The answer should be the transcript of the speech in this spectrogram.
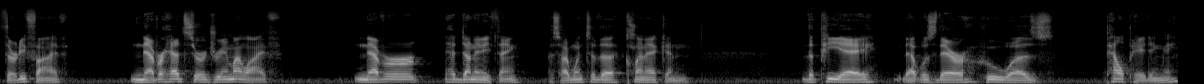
35, never had surgery in my life, never had done anything. So I went to the clinic, and the PA that was there, who was palpating me,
